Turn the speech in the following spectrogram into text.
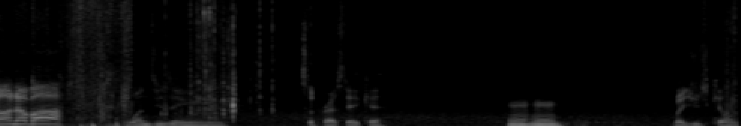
Son of a... One's using suppressed AK. Mm-hmm. Wait, did you just kill him?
